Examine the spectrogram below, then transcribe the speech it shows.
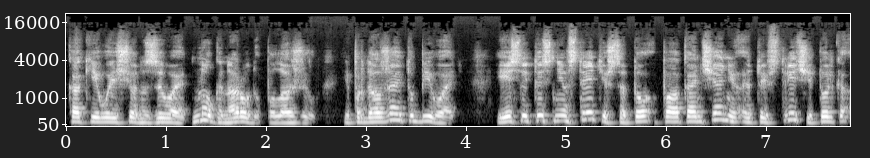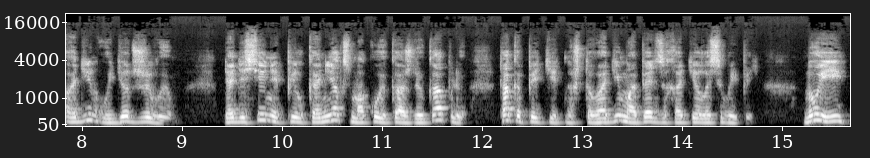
как его еще называют, много народу положил и продолжает убивать. Если ты с ним встретишься, то по окончанию этой встречи только один уйдет живым. Дядя Сеня пил коньяк, смакуя каждую каплю, так аппетитно, что Вадиму опять захотелось выпить. «Ну и?»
